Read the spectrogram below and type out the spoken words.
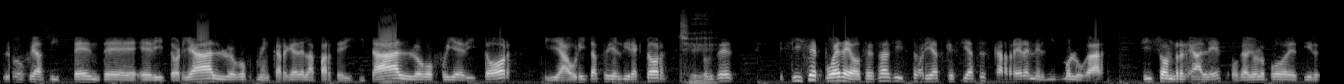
luego fui asistente editorial, luego me encargué de la parte digital, luego fui editor y ahorita soy el director. Entonces, sí se puede, o sea, esas historias que si haces carrera en el mismo lugar, sí son reales, o sea, yo lo puedo decir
